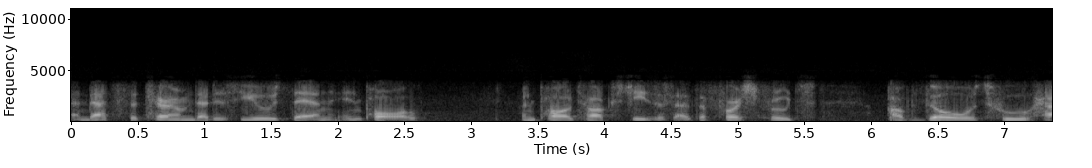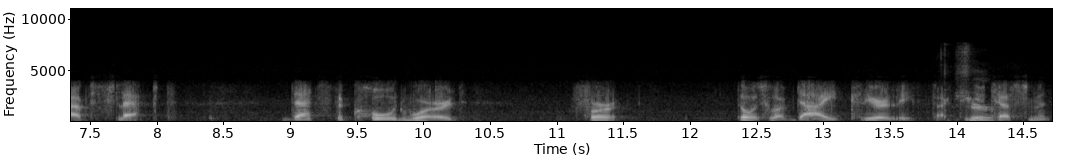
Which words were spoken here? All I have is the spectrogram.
And that's the term that is used then in Paul when Paul talks Jesus as the first fruits of those who have slept. That's the code word for those who have died, clearly. In fact, sure. the New Testament,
